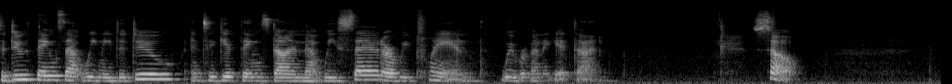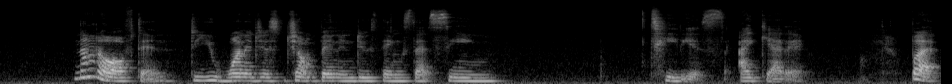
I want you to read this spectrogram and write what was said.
to do things that we need to do and to get things done that we said or we planned we were going to get done. So, not often do you want to just jump in and do things that seem tedious. I get it. But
